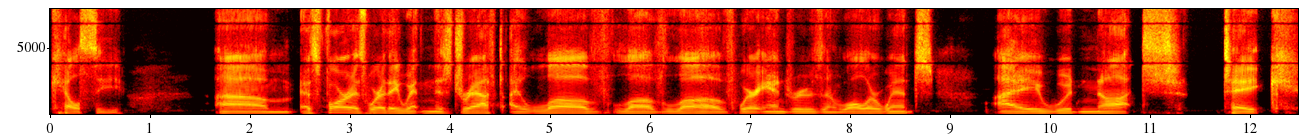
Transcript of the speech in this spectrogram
Kelce. Um, as far as where they went in this draft, I love, love, love where Andrews and Waller went. I would not take.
